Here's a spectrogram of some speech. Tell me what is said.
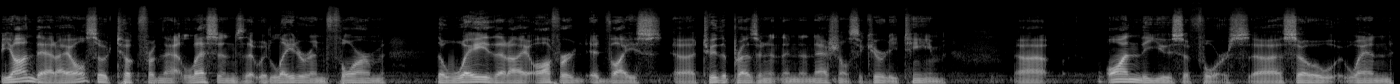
Beyond that, I also took from that lessons that would later inform the way that I offered advice uh, to the president and the national security team uh, on the use of force. Uh, so when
